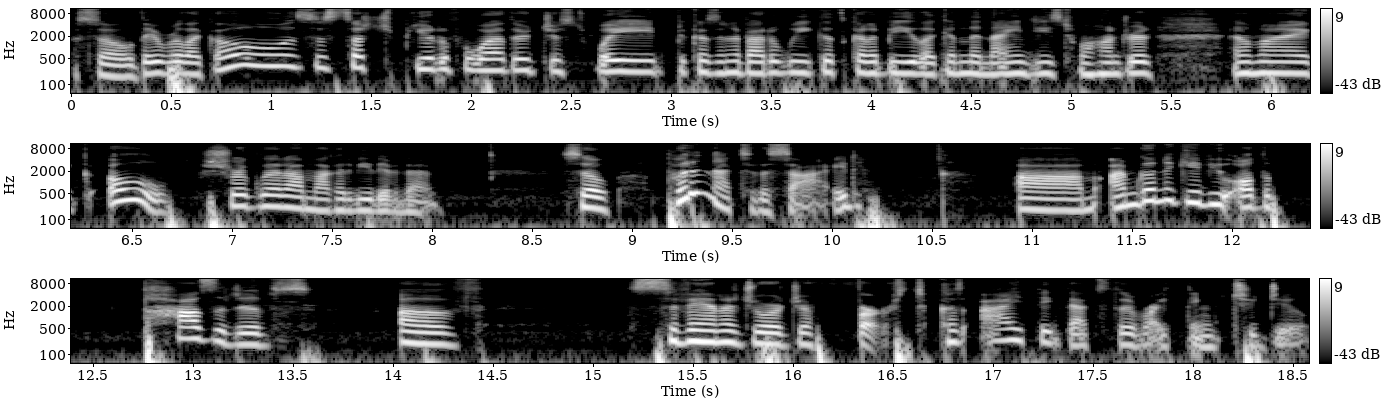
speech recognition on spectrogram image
So they were like, "Oh, this is such beautiful weather. Just wait, because in about a week it's gonna be like in the 90s to 100." And I'm like, "Oh, sure, glad I'm not gonna be there then." So putting that to the side, um, I'm gonna give you all the positives of Savannah, Georgia first, because I think that's the right thing to do.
